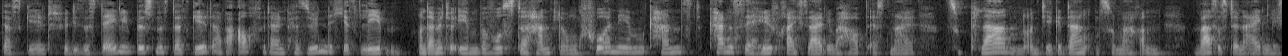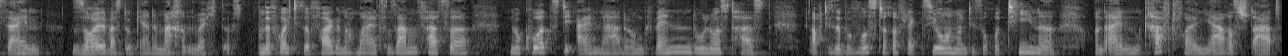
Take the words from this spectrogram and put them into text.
das gilt für dieses Daily Business, das gilt aber auch für dein persönliches Leben. Und damit du eben bewusste Handlungen vornehmen kannst, kann es sehr hilfreich sein, überhaupt erstmal zu planen und dir Gedanken zu machen, was es denn eigentlich sein soll, was du gerne machen möchtest. Und bevor ich diese Folge nochmal zusammenfasse, nur kurz die Einladung, wenn du Lust hast, auch diese bewusste Reflexion und diese Routine und einen kraftvollen Jahresstart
